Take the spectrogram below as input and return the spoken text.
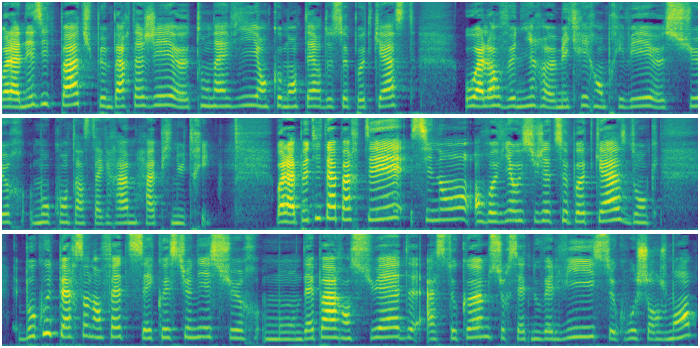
Voilà, n'hésite pas, tu peux me partager euh, ton avis en commentaire de ce podcast ou alors venir euh, m'écrire en privé sur mon compte Instagram Happy Nutri. Voilà, petit aparté, sinon on revient au sujet de ce podcast. Donc, beaucoup de personnes en fait s'est questionné sur mon départ en Suède, à Stockholm, sur cette nouvelle vie, ce gros changement.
